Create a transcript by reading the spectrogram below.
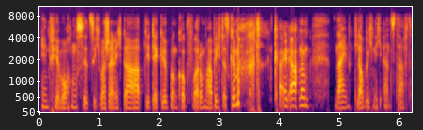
In vier Wochen sitze ich wahrscheinlich da, habe die Decke über den Kopf. Warum habe ich das gemacht? Keine Ahnung. Nein, glaube ich nicht ernsthaft.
